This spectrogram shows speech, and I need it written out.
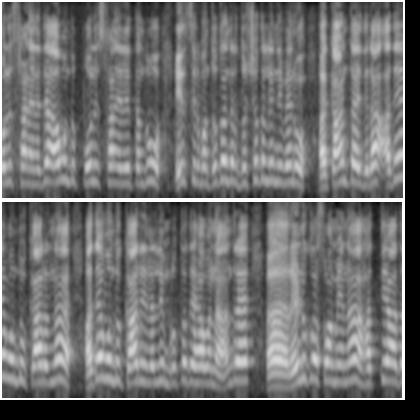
ಪೊಲೀಸ್ ಠಾಣೆ ಏನಿದೆ ಆ ಒಂದು ಪೊಲೀಸ್ ಠಾಣೆಯಲ್ಲಿ ತಂದು ಇರಿಸಿರುವಂತದ್ದು ಅಂದ್ರೆ ದೃಶ್ಯದಲ್ಲಿ ನೀವೇನು ಕಾಣ್ತಾ ಇದ್ದೀರಾ? ಅದೇ ಒಂದು ಕಾರನ್ನ, ಅದೇ ಒಂದು ಕಾರಿನಲ್ಲಿ ಮೃತದೇಹವನ್ನ, ಅಂದ್ರೆ ರೇಣುಕಾಸ್ವಾಮಿಯನ್ನ ರೇಣುಕಾ ಸ್ವಾಮಿಯನ್ನ ಹತ್ಯೆ ಆದ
